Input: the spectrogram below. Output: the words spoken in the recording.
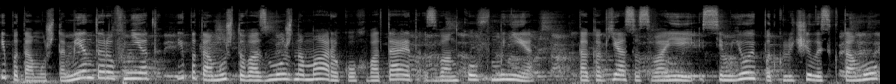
И потому что менторов нет, и потому что, возможно, Мароку хватает звонков мне, так как я со своей семьей подключилась к тому,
